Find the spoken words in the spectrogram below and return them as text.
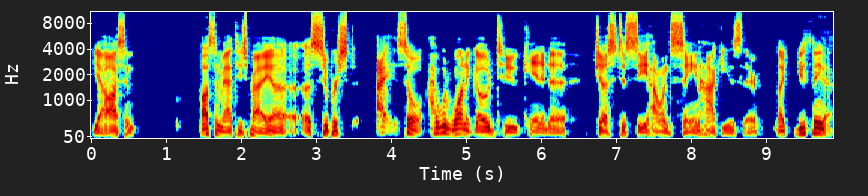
yeah, Auston Auston Matthews probably a, a super. St- I so I would want to go to Canada just to see how insane hockey is there. Like, do you think? Yeah.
